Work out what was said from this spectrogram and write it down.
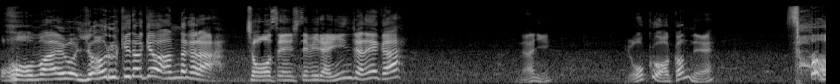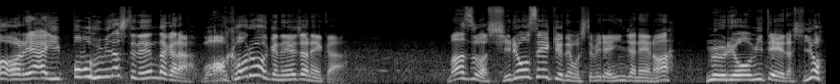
お前はやる気だけはあんだから挑戦してみりゃいいんじゃねえか。何？よくわかんねえ？そりゃ一歩も踏み出してねえんだからわかるわけねえじゃねえか。まずは資料請求でもしてみりゃいいんじゃねえの。無料みてえだしよ。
